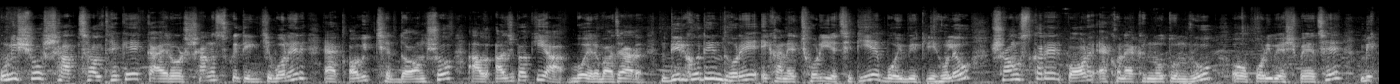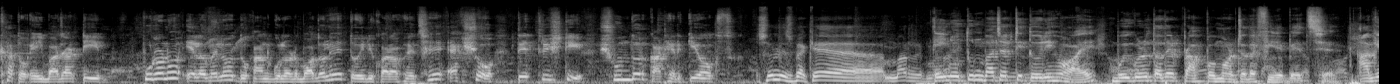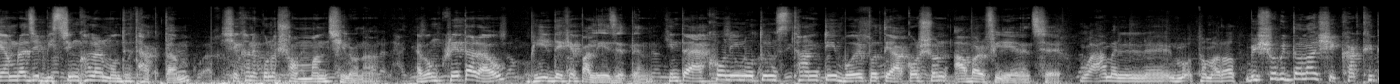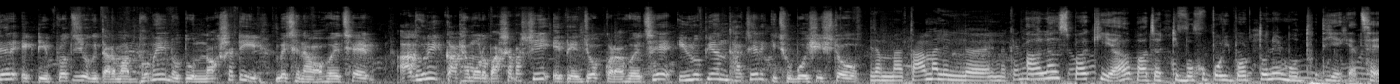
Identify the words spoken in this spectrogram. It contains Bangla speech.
উনিশশো সাত সাল থেকে কায়রোর সাংস্কৃতিক জীবনের এক অবিচ্ছেদ্য অংশ আল আজবাকিয়া বইয়ের বাজার। দীর্ঘদিন ধরে এখানে ছড়িয়ে ছিটিয়ে বই বিক্রি হলেও সংস্কারের পর এখন এক নতুন রূপ ও পরিবেশ পেয়েছে বিখ্যাত এই বাজারটি। পুরনো এলোমেলো দোকানগুলোর বদলে তৈরি করা হয়েছে একশো তেত্রিশটি সুন্দর কাঠের কিয়ক্স এই নতুন বাজারটি তৈরি হওয়ায় বইগুলো তাদের প্রাপ্য মর্যাদা ফিরে পেয়েছে। আগে আমরা যে বিশৃঙ্খলার মধ্যে থাকতাম সেখানে কোনো সম্মান ছিল না এবং ক্রেতারাও ভিড় দেখে পালিয়ে যেতেন। কিন্তু এখন এই নতুন স্থানটি বইয়ের প্রতি আকর্ষণ আবার ফিরে এনেছে। বিশ্ববিদ্যালয় শিক্ষার্থীদের একটি প্রতিযোগিতার মাধ্যমে নতুন নকশাটি বেছে নেওয়া হয়েছে। আধুনিক কাঠামোর পাশাপাশি এতে যোগ করা হয়েছে ইউরোপিয়ান ধাঁচের কিছু বৈশিষ্ট্য। আলাস পাকিয়া বাজারটি বহু পরিবর্তনের মধ্য দিয়ে গেছে।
